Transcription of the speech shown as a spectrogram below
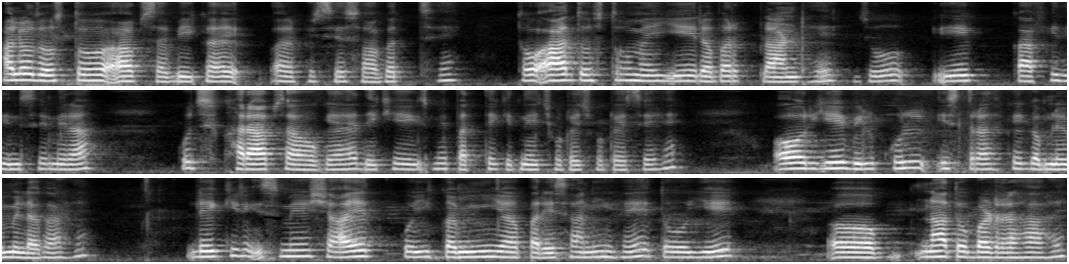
हेलो दोस्तों, आप सभी का एक बार फिर से स्वागत है। तो आज दोस्तों मैं ये रबर प्लांट है, जो ये काफ़ी दिन से मेरा कुछ ख़राब सा हो गया है। देखिए, इसमें पत्ते कितने छोटे छोटे से हैं और ये बिल्कुल इस तरह के गमले में लगा है। लेकिन इसमें शायद कोई कमी या परेशानी है तो ये ना तो बढ़ रहा है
